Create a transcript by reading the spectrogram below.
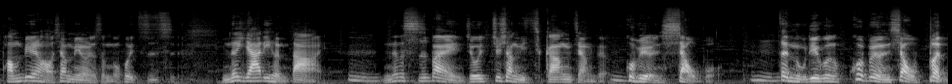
旁边好像没有人什么会支持，你那压力很大哎，嗯，你那个失败，你就就像你刚刚讲的，会不会有人笑我？在努力过程会不会有人笑我笨？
